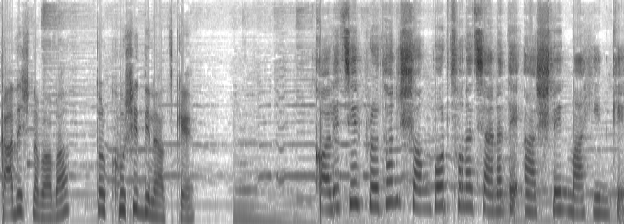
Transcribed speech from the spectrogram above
কাঁদিস না বাবা, তোর খুশির দিন আজকে। কলেজের প্রধান সংবর্ধনা জানাতে আসলেন মাহিনকে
